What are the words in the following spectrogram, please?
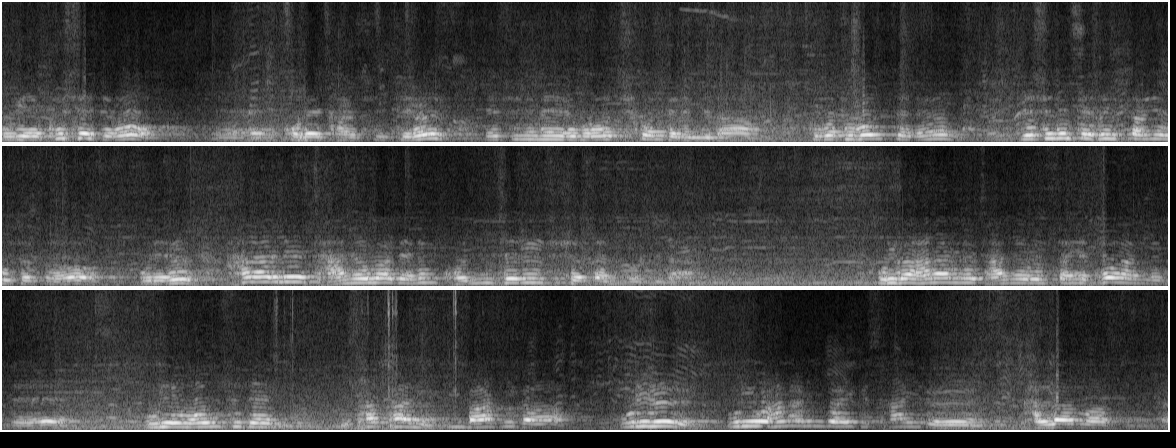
우리의 구세주로 고백할 수 있기를 예수님의 이름으로 축원드립니다. 그리고 두 번째는 예수님께서 이 땅에 오셔서 우리를 하나님의 자녀가 되는 권세를 주셨다는 겁니다. 우리가 하나님의 자녀로 이 땅에 태어났는데 우리의 원수된 이 사탄이 이 마귀가 우리를 우리와 하나님과의 그 사이를 갈라놓았습니다.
